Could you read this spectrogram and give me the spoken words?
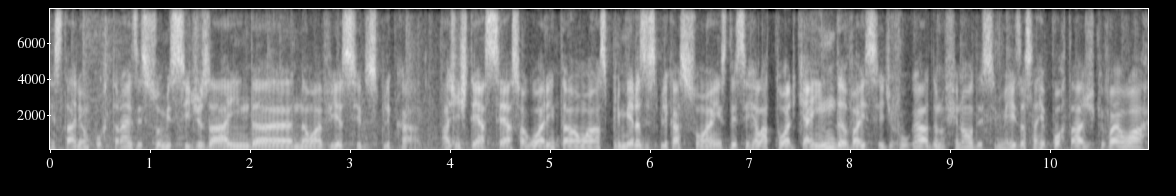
estariam por trás desses homicídios ainda não havia sido explicado. A gente tem acesso agora então às primeiras explicações desse relatório que ainda vai ser divulgado no final desse mês. Essa reportagem que vai ao ar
